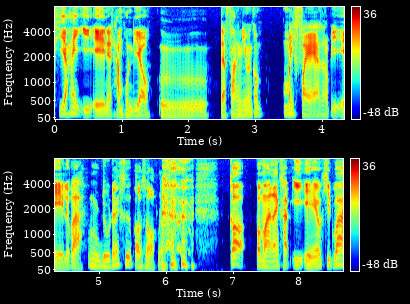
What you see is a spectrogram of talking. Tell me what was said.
ที่จะให้ EA เนี่ยทำคนเดียว อืมแต่ฟังนี้มันก็ไม่แฟร์สำหรับ EA หรือเปล่าอืมดูได้คืบเอาศอกนะก็ประมาณนั้นครับ EA ก็คิดว่า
